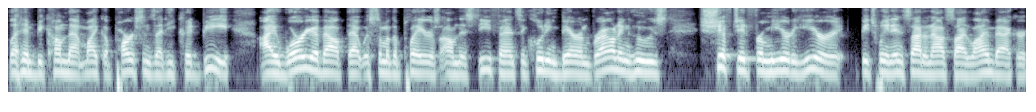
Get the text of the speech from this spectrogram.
let him become that Micah Parsons that he could be. I worry about that with some of the players on this defense, including Baron Browning, who's shifted from year to year between inside and outside linebacker.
